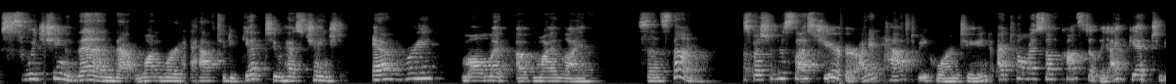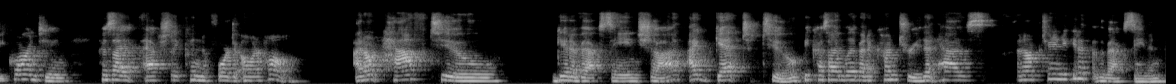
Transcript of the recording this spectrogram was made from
Switching then that one word have to to get to has changed every moment of my life since then, especially this last year. I didn't have to be quarantined. I told myself constantly, I get to be quarantined because I actually couldn't afford to own a home. I don't have to get a vaccine shot. I get to because I live in a country that has an opportunity to get the vaccine. And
